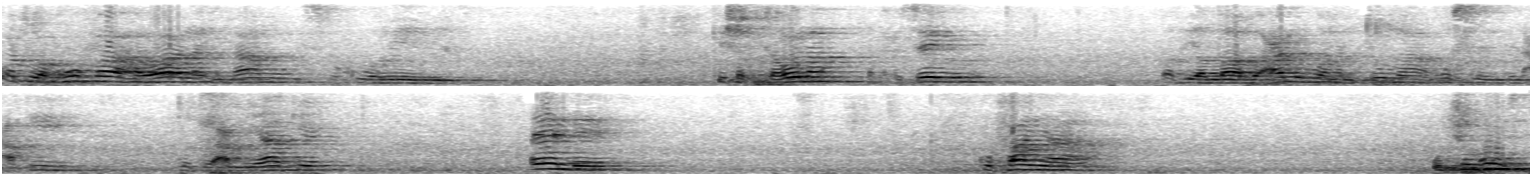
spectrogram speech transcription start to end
Watu wa kufa hawana imamu isipokuwa wewe. Kisha tutaona al-Husayn radiyallahu anhu anamtuma Muslim bin Aqil mtoto ami yake aende kufanya uchunguzi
